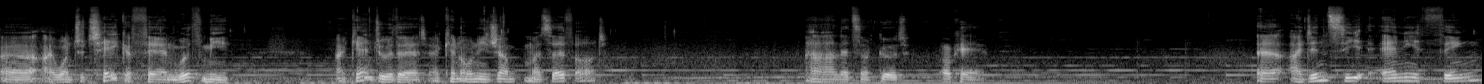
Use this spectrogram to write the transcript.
uh, I want to take a fan with me. I can't do that. I can only jump myself out. Ah, that's not good. Okay. Uh, I didn't see anything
